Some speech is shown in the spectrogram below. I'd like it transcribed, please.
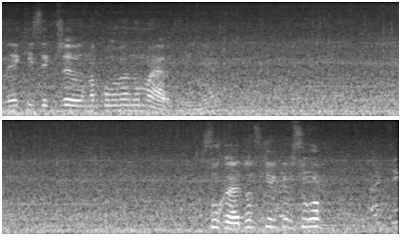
Вони якісь як вже наполовину мертві, ні? Слухай, а тут скільки всього. А ці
